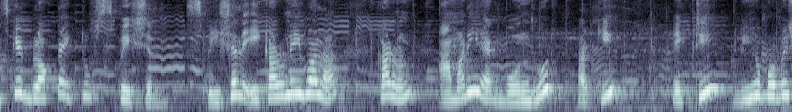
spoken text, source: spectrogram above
আজকের ব্লগটা একটু স্পেশাল স্পেশাল এই কারণেই বলা, কারণ আমারই এক বন্ধুর আর কি একটি গৃহপ্রবেশ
